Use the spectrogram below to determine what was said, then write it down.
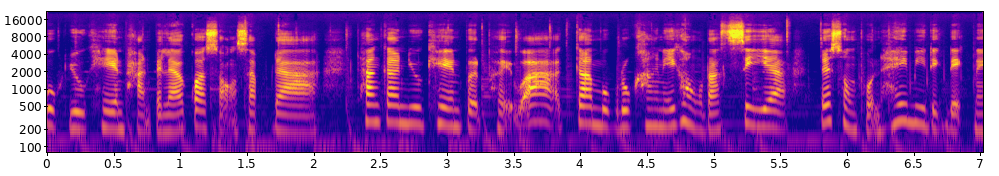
บุกยูเครนผ่านไปแล้วกว่า 2 สัปดาห์ ทางการยูเครนเปิดเผยว่าการบุกรุกครั้งนี้ของรัสเซีย ได้ส่งผลให้มีเด็กๆ ใน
